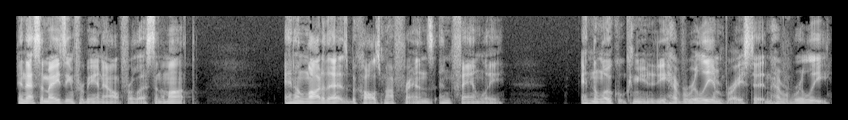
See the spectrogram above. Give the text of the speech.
And that's amazing for being out for less than a month. And a lot of that is because my friends and family and the local community have really embraced it and have really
